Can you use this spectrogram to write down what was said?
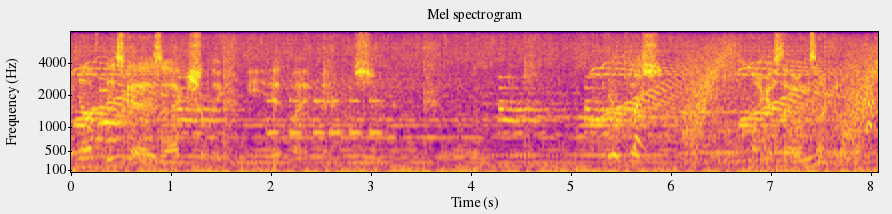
You know, if these guys actually can be hit by things. I guess that one's not gonna work.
